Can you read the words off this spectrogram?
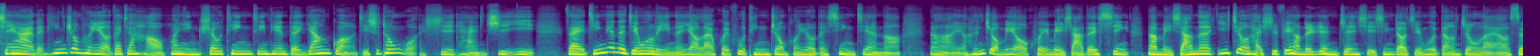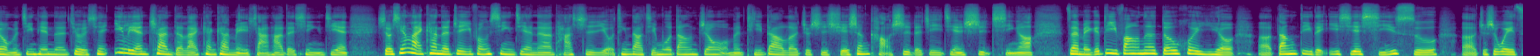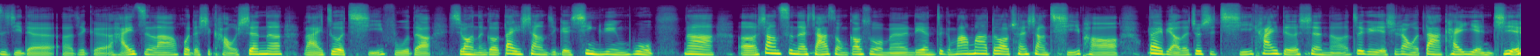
亲爱的听众朋友，大家好，欢迎收听今天的央广即时通，我是谭志毅。在今天的节目里呢，要来回复听众朋友的信件呢。那有很久没有回美霞的信，那美霞呢，依旧还是非常的认真写信到节目当中来啊。所以，我们今天呢，就先一连串的来看看美霞她的信件。首先来看的这一封信件呢，她是有听到节目当中我们提到了就是学生考试的这一件事情啊，在每个地方呢，都会有呃当地的一些习俗。呃就是为自己的呃这个孩子啦，或者是考生呢来做祈福的，希望能够带上这个幸运物。那呃，上次呢，霞总告诉我们，连这个妈妈都要穿上旗袍，代表的就是旗开得胜呢。这个也是让我大开眼界，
